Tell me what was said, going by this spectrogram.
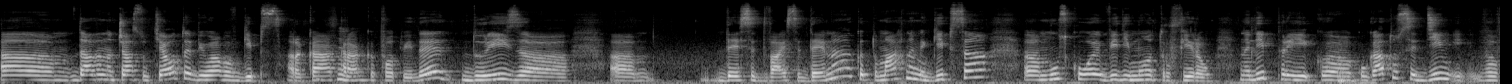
а, дадена част от тялото е била в гипс. Ръка, крак, каквото и да е. Дори за а, 10-20 дена, като махнем гипса, мускула е видимо атрофирал. Нали, при, когато седим в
